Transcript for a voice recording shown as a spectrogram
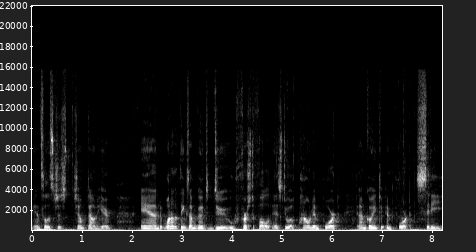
And so let's just jump down here. And one of the things I'm going to do, first of all, is do a pound import, and I'm going to import city.h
